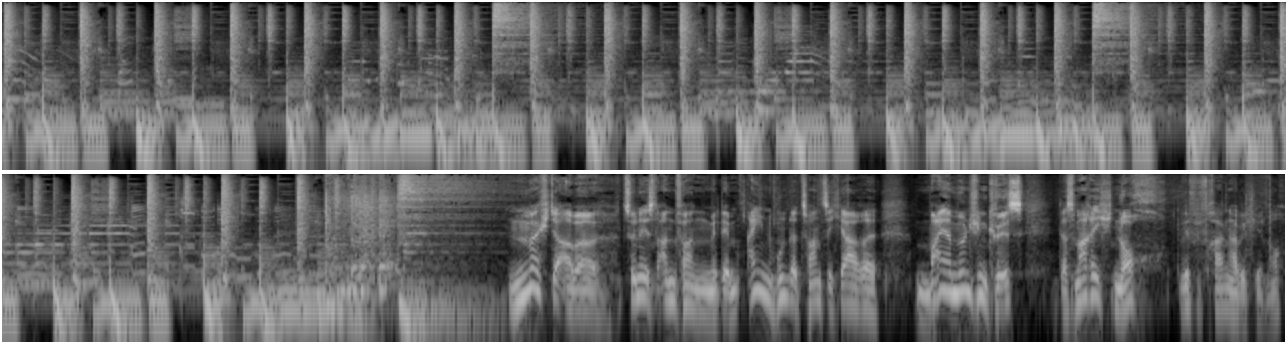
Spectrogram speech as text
möchte aber zunächst anfangen mit dem 120 Jahre Bayern München Quiz. Das mache ich noch. Wie viele Fragen habe ich hier noch?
